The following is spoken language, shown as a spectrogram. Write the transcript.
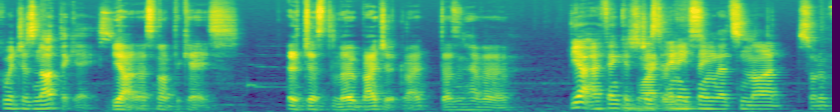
Which is not the case. Yeah, that's not the case. It's just low budget, right? Doesn't have a Yeah, I think it's just release. anything that's not sort of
